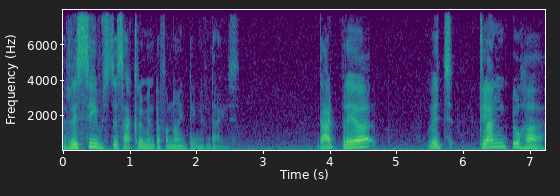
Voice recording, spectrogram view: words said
receives the sacrament of anointing and dies. That prayer which clung to her,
